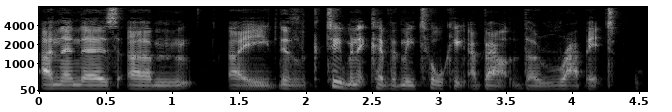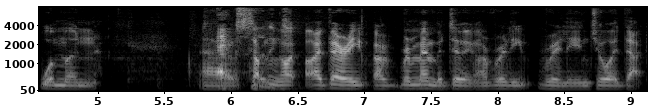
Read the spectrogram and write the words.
and then there's um, a little two minute clip of me talking about the Rabbit Woman. Uh, something I, I, very I remember doing. I really really enjoyed that,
